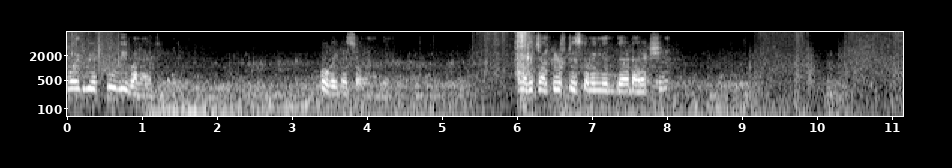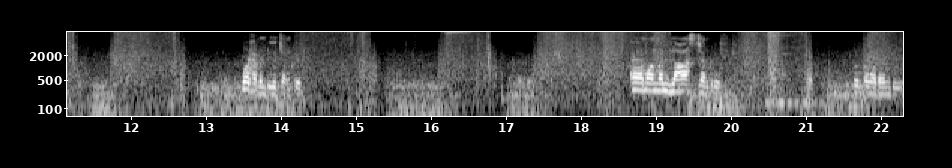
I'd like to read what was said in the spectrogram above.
To be a 2v1, I think. Oh wait, I saw one. Another junk rift is coming in their direction. What happened to the junk rift? I am on my last junk rift. Don't know what I'm doing.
